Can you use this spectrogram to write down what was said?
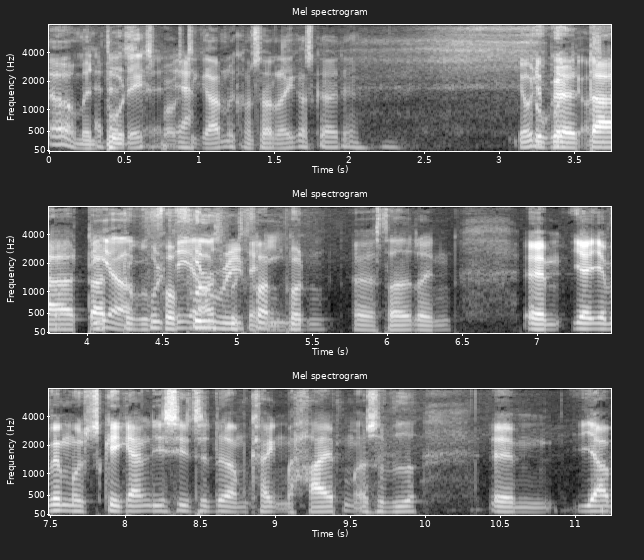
Jo, men burde det, Xbox, ja. de gamle konsoller, ikke også gøre det? Jo, det du kan, der, der, du kan få fuld refund på den øh, stadig derinde. Øhm, ja, jeg vil måske gerne lige sige til det omkring med hypen og så videre. Øhm, jeg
